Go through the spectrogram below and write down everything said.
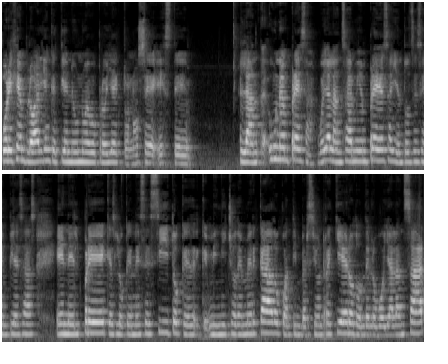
Por ejemplo, alguien que tiene un nuevo proyecto, no sé, este, una empresa, voy a lanzar mi empresa y entonces empiezas en el pre, qué es lo que necesito, qué, mi nicho de mercado, cuánta inversión requiero, dónde lo voy a lanzar.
